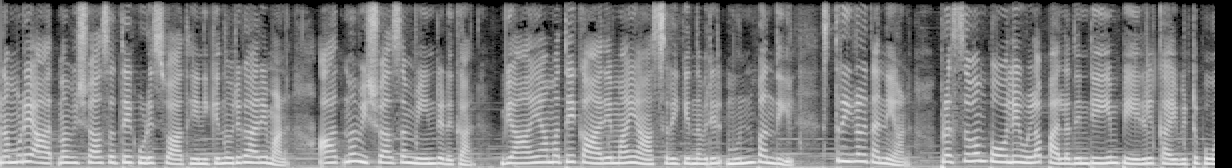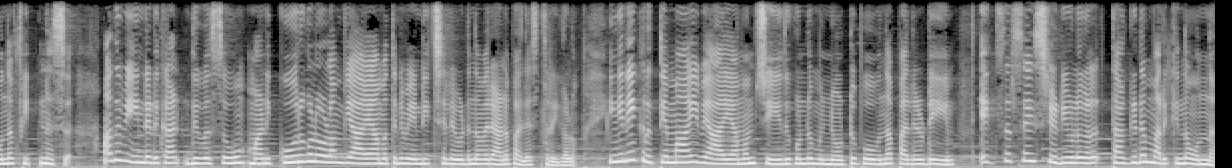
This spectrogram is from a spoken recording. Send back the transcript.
നമ്മുടെ ആത്മവിശ്വാസത്തെ കൂടി സ്വാധീനിക്കുന്ന ഒരു കാര്യമാണ്. ആത്മവിശ്വാസം വീണ്ടെടുക്കാൻ വ്യായാമത്തെ കാര്യമായി ആശ്രയിക്കുന്നവരിൽ മുൻപന്തിയിൽ സ്ത്രീകൾ തന്നെയാണ്. പ്രസവം പോലെയുള്ള പലതിന്റെയും പേരിൽ കൈവിട്ടു പോകുന്ന ഫിറ്റ്നസ് അത് വീണ്ടെടുക്കാൻ ദിവസവും മണിക്കൂറുകളോളം വ്യായാമത്തിന് വേണ്ടി ചെലവിടുന്നവരാണ് പല സ്ത്രീകളും. ഇങ്ങനെ കൃത്യമായി വ്യായാമം ചെയ്തുകൊണ്ട് മുന്നോട്ടു പോകുന്ന പലരുടെയും എക്സർസൈസ് ഷെഡ്യൂളുകൾ തകിടം മറിക്കുന്ന ഒന്ന്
